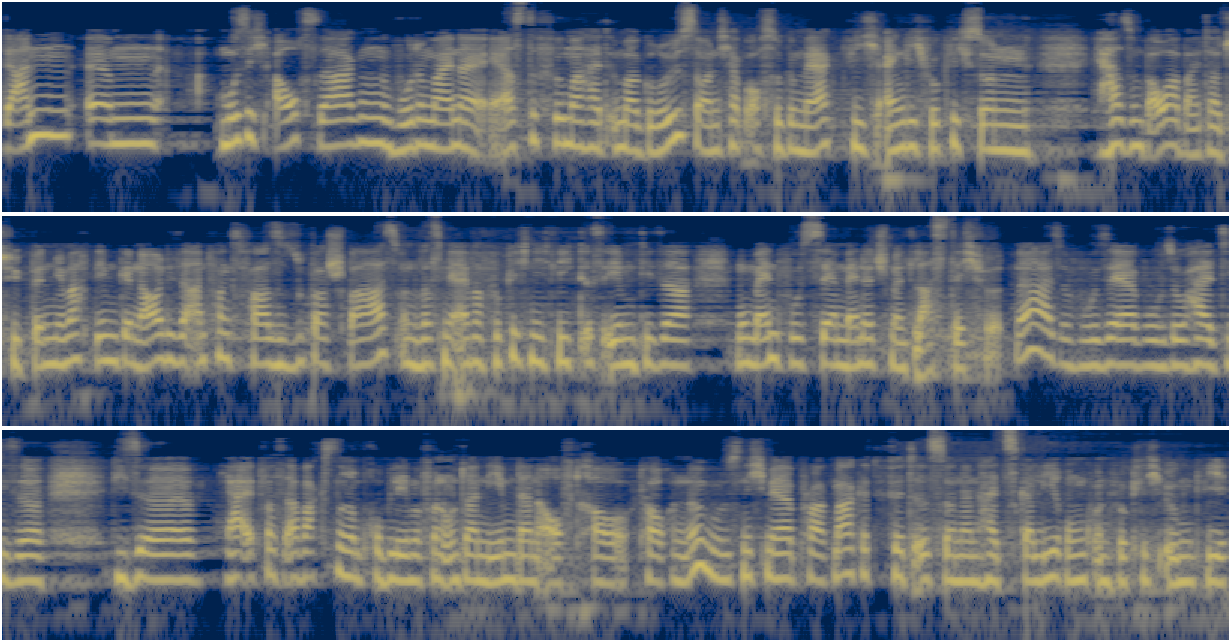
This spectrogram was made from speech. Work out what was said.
Dann ähm, muss ich auch sagen, wurde meine erste Firma halt immer größer und ich habe auch so gemerkt, wie ich eigentlich wirklich so ein, ja, so ein Bauarbeitertyp bin. Mir macht eben genau diese Anfangsphase super Spaß und was mir einfach wirklich nicht liegt, ist eben dieser Moment, wo es sehr managementlastig wird. Ne? Also wo sehr, wo so halt diese, diese ja etwas erwachseneren Probleme von Unternehmen dann auftauchen, ne? wo es nicht mehr Product Market Fit ist, sondern halt Skalierung und wirklich irgendwie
